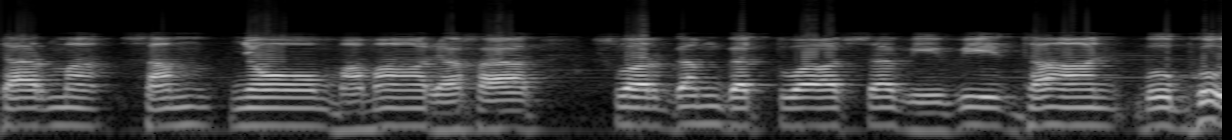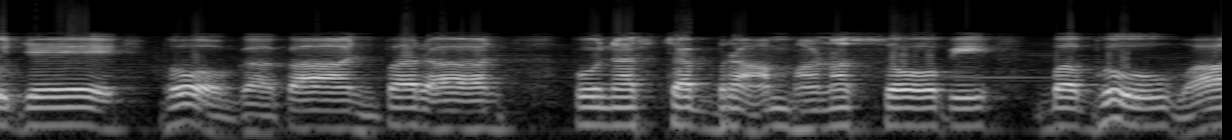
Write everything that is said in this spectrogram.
धर्मसंज्ञो ममारः। स्वर्गं गत्वा स विविधान् बुभुजे भोगकान् परान् पुनश्च ब्राह्मणः सोऽपि बभूवात्रिकुलोद्भवः।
